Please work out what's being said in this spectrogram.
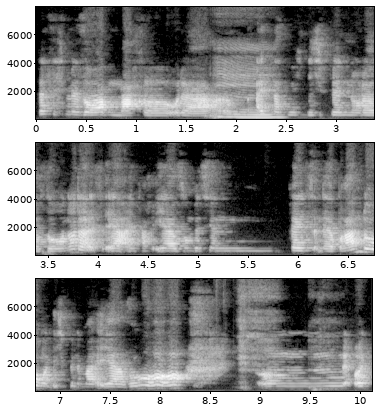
dass ich mir Sorgen mache oder mm. eifersüchtig bin oder so. Ne? Da ist er einfach eher so ein bisschen Fels in der Brandung und ich bin immer eher so. Um, und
